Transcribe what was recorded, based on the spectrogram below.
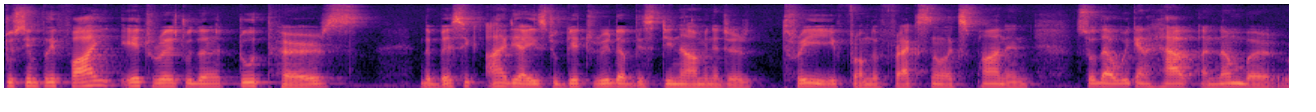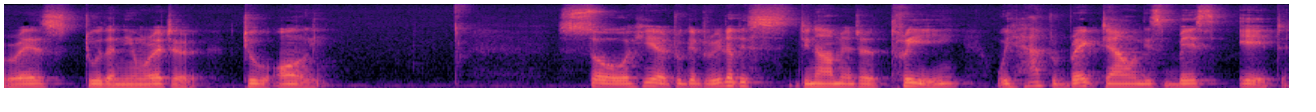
To simplify 8 raised to the 2 thirds, the basic idea is to get rid of this denominator 3 from the fractional exponent so that we can have a number raised to the numerator 2 only. So here to get rid of this denominator 3, we have to break down this base 8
